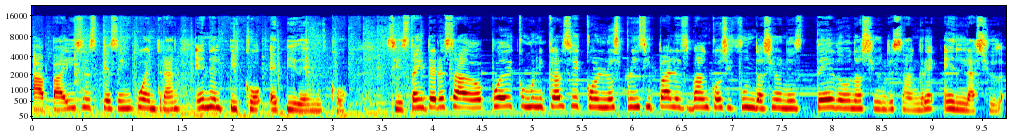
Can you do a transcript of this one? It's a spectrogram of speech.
a países que se encuentran en el pico epidémico. Si está interesado, puede comunicarse con los principales bancos y fundaciones de donación de sangre en la ciudad.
